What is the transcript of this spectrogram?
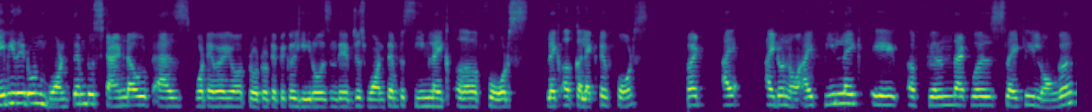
Maybe they don't want them to stand out as whatever your prototypical heroes and they just want them to seem like a force like a collective force. But i i don't know. I feel like a a film that was slightly longer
